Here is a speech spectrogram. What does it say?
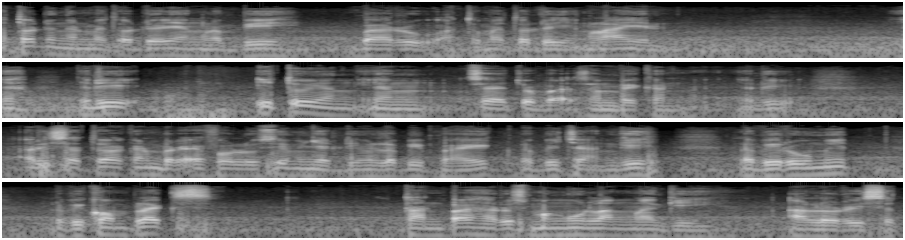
Atau dengan metode yang lebih baru atau metode yang lain. Ya, jadi itu yang yang saya coba sampaikan. Jadi riset itu akan berevolusi menjadi lebih baik, lebih canggih, lebih rumit, lebih kompleks tanpa harus mengulang lagi alur riset.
